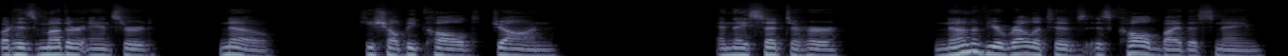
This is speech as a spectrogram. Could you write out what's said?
But his mother answered, No, he shall be called John. And they said to her, None of your relatives is called by this name.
